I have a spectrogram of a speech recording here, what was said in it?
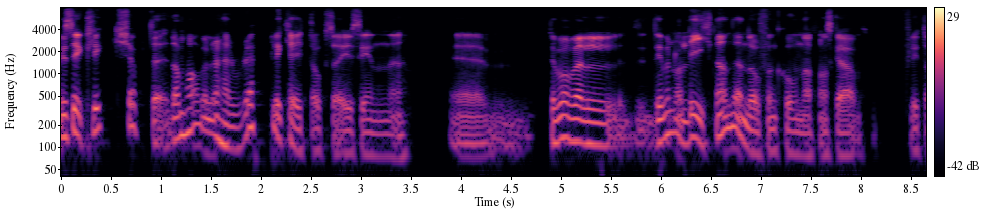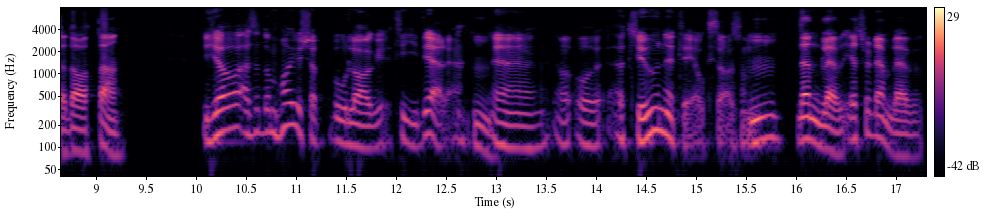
Vi ser Klick köpte, de har väl den här Replicate också i sin eh, det var väl, det är väl någon liknande ändå funktion att man ska flytta data. Ja, alltså de har ju köpt bolag tidigare Mm. eh, och, och Attunity också. Som, Mm, den blev, jag tror den blev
